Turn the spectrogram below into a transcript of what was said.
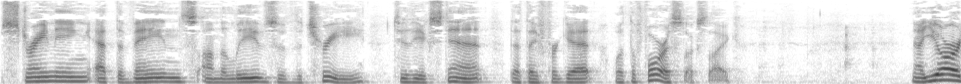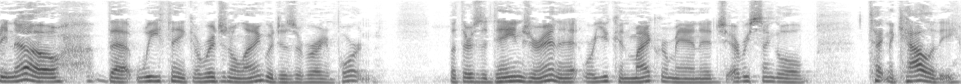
straining at the veins on the leaves of the tree to the extent that they forget what the forest looks like. Now, you already know that we think original languages are very important, but there's a danger in it where you can micromanage every single technicality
